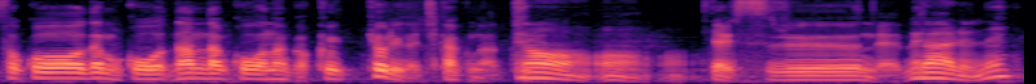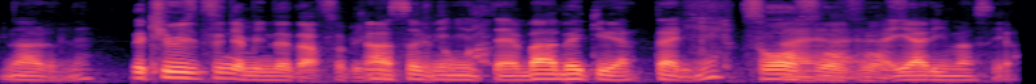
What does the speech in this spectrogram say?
そこでもこうだんだんこうなんかく距離が近くなってうんうんきたりするんだよね。うんなるね。なるね。で休日にはみんなで遊びに行って遊びに行ってバーベキューやったりね。そうそうそうそう。はいやりますよ、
